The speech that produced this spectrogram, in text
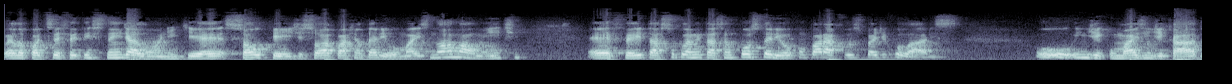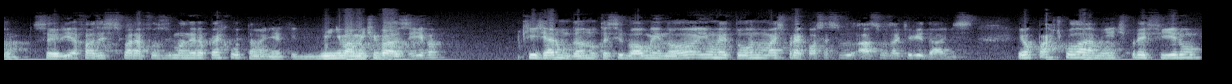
ela pode ser feita em stand-alone, que é só o cage, só a parte anterior, mas normalmente é feita a suplementação posterior com parafusos pediculares. O, o mais indicado seria fazer esses parafusos de maneira percutânea, minimamente invasiva, que gera um dano tecidual menor e um retorno mais precoce às suas atividades. Eu, particularmente, prefiro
